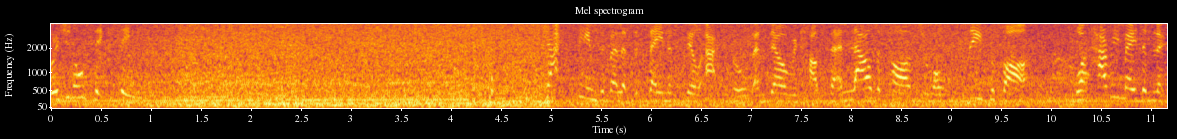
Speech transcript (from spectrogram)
Original 16. Jack's team developed the stainless steel axles and Delrin hubs that allow the cars to roll super fast, while Harry made them look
